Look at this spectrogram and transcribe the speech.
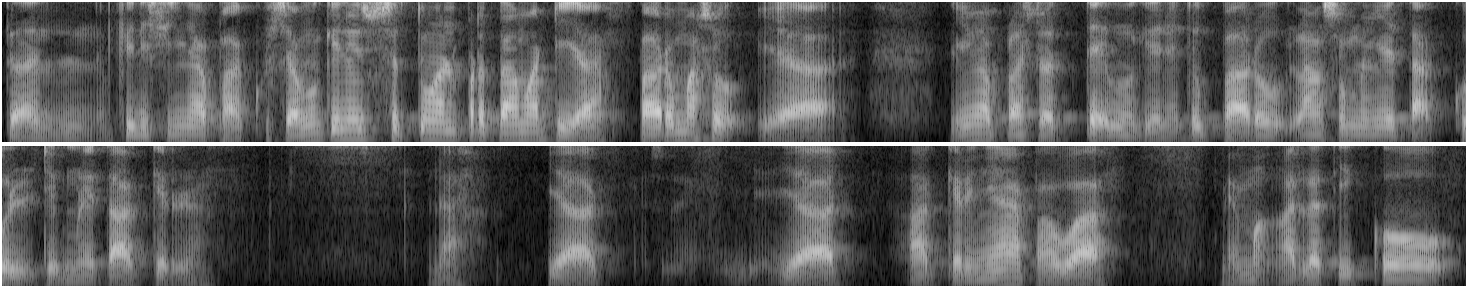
Dan finishingnya bagus. Ya mungkin itu setungan pertama dia. Baru masuk ya 15 detik mungkin. Itu baru langsung menyetak gol di menit akhir. Nah ya ya akhirnya bahwa memang Atletico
